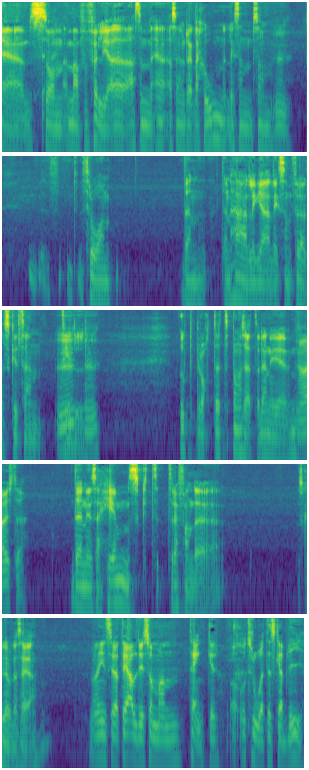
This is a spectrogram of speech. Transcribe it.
Eh, som man får följa, alltså, eh, alltså en relation liksom som... Mm. från den, den härliga liksom förälskelsen till mm. uppbrottet på något sätt. Och den är, Ja, just det. den är så här hemskt träffande, skulle jag vilja säga. Man inser att det är aldrig som man tänker och tror att det ska bli.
